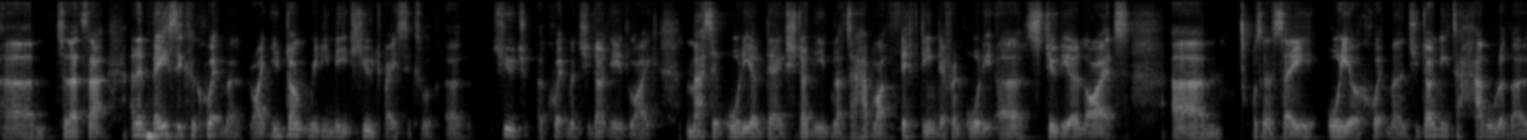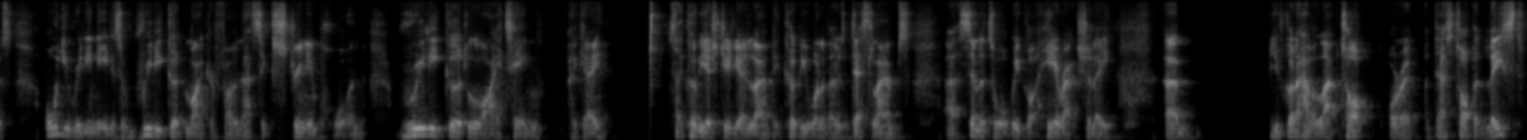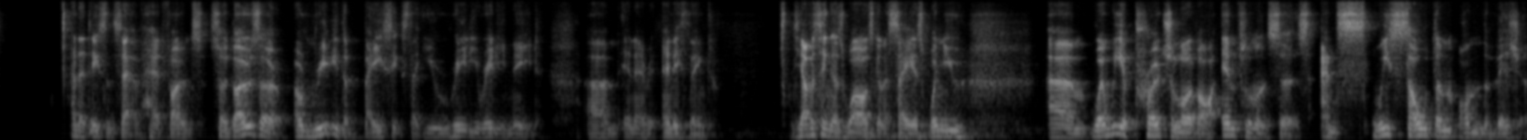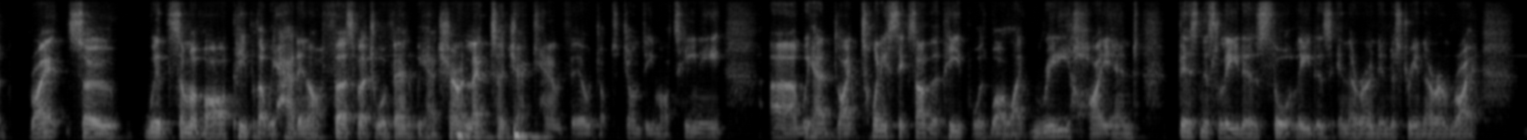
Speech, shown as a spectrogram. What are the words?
Um, so that's that. And then basic equipment, right? You don't really need huge basics, uh, huge equipment. You don't need like massive audio decks. You don't need to have like 15 different audio uh, studio lights. Um, I was going to say audio equipment. You don't need to have all of those. All you really need is a really good microphone. That's extremely important. Really good lighting. Okay. So it could be a studio lamp. It could be one of those desk lamps, uh, similar to what we've got here, actually. Um, you've got to have a laptop or a, a, desktop at least and a decent set of headphones. So those are, are really the basics that you really, really need um, in every, anything. The other thing as well I was going to say is when you um, when we approach a lot of our influencers and we sold them on the vision, right? So with some of our people that we had in our first virtual event, we had Sharon Lechter, Jack Canfield, Dr. John Demartini. Uh, we had like 26 other people as well, like really high end business leaders, thought leaders in their own industry, in their own right.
